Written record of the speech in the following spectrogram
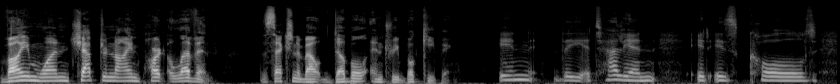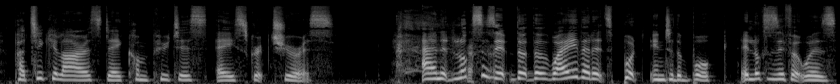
Volume 1, Chapter 9, Part 11, the section about double entry bookkeeping. In the Italian, it is called Particularis de Computis e Scripturis. and it looks as if the, the way that it's put into the book, it looks as if it was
